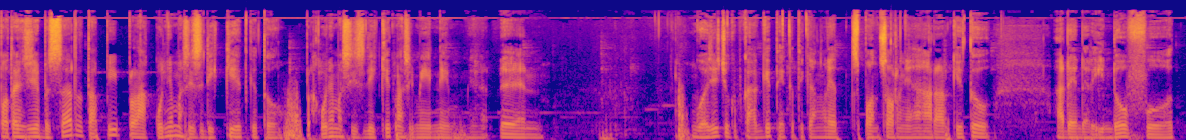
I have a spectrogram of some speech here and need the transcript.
potensinya besar tetapi pelakunya masih sedikit gitu. Pelakunya masih sedikit, masih minim ya. Dan gue aja cukup kaget ya ketika ngeliat sponsornya RRQ itu ada yang dari Indofood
